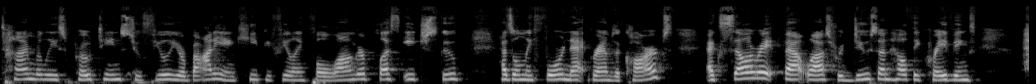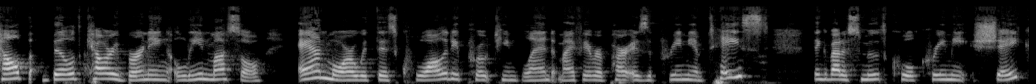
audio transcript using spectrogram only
time release proteins to fuel your body and keep you feeling full longer. Plus, each scoop has only four net grams of carbs. Accelerate fat loss, reduce unhealthy cravings, help build calorie burning lean muscle and more with this quality protein blend. My favorite part is the premium taste. Think about a smooth, cool, creamy shake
